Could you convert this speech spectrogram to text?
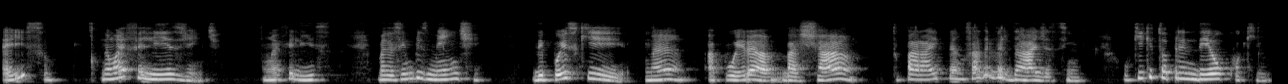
É isso? Não é feliz, gente. Não é feliz. Mas é simplesmente depois que, né, a poeira baixar, tu parar e pensar de verdade, assim, o que que tu aprendeu com aquilo?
